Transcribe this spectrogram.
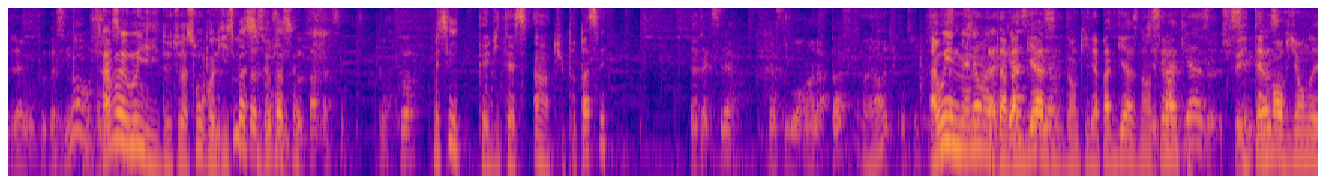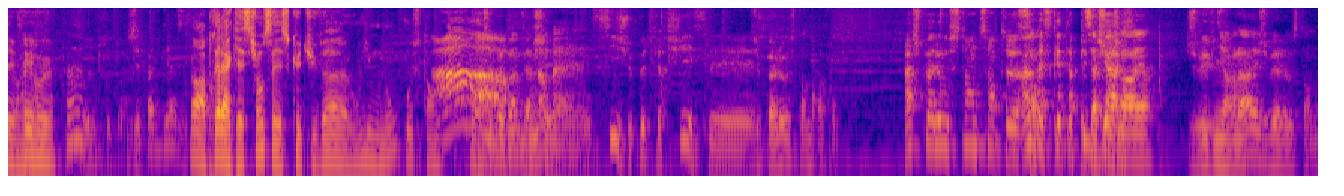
Mais là, on peut passer. Non, je Ah sais. ouais, oui, de toute façon, quoi qu'il se passe, il façon, peut je passer. ne peux pas passer. Pourquoi? Mais si, t'es vitesse 1, tu peux passer. Là, t'accélères. Tu passes niveau 1, là, paf. Voilà. Après, tu continues. Ah oui, mais non, t'as pas de gaz, donc il a pas de gaz. Non, c'est vrai c'est tellement viandé. Oui, oui. Ah, Oui. J'ai pas de gaz. Non, après, la question, c'est est-ce que tu vas, oui ou non, au stand? Ah tu peux pas me faire Non, chier. bah si, je peux te faire chier. C'est. Tu peux aller au stand par contre. Ah, je peux aller au stand sans te. Ah, parce que t'as Et plus ça de gaz. changera rien. Je vais venir là et je vais aller au stand.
